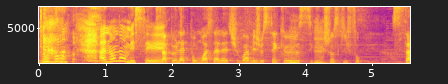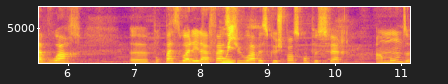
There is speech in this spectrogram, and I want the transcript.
comment. ah non, non, mais c'est. Ça peut l'être pour moi, ça l'est, tu vois, mais je sais que mm, c'est quelque mm. chose qu'il faut savoir euh, pour pas se voiler la face, tu vois, parce que je pense qu'on peut se faire un monde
